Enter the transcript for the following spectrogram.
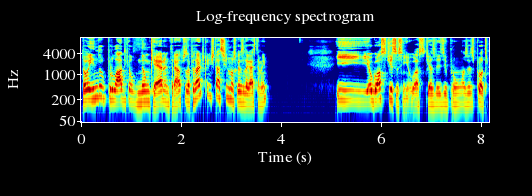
tô indo pro lado que eu não quero, entre aspas. Apesar de que a gente tá assistindo umas coisas legais também. E eu gosto disso, assim, eu gosto de às vezes ir pra um, às vezes pro outro.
